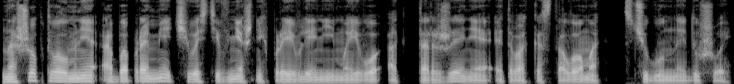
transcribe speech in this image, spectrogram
нашептывал мне об опрометчивости внешних проявлений моего отторжения этого костолома с чугунной душой.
